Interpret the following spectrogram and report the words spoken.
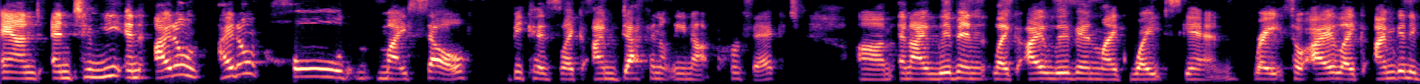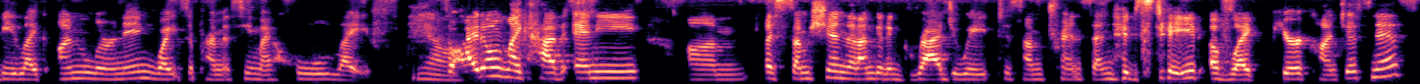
And and to me and i don't i don't hold myself because like i'm definitely not perfect um, and i live in like i live in like white skin right? So i like i'm gonna be like unlearning white supremacy my whole life. Yeah. so i don't like have any um, assumption that I'm going to graduate to some transcended state of like pure consciousness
